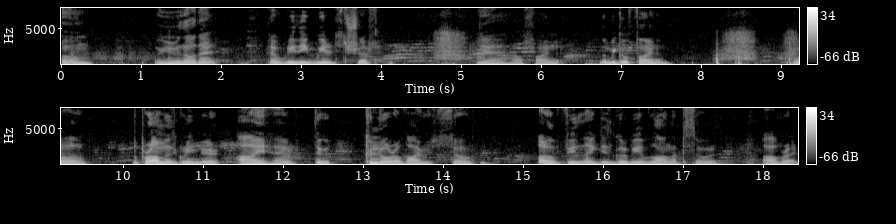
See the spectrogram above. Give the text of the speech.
Um, you know that? That really weird chef? Yeah, I'll find it. Let me go find him. Well, the problem is, Green Bear, I have the coronavirus, so I don't feel like this is gonna be a long episode of Red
